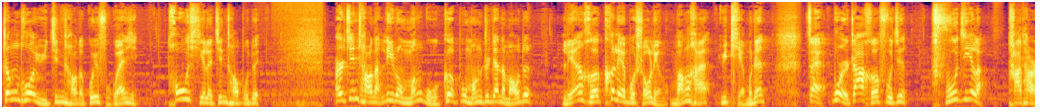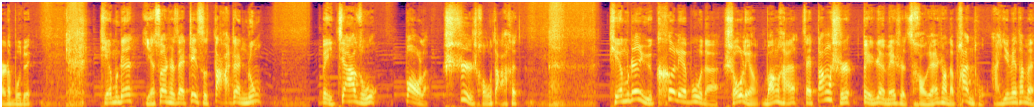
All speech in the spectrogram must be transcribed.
挣脱与金朝的归附关系，偷袭了金朝部队。而金朝呢，利用蒙古各部盟之间的矛盾，联合克烈部首领王罕与铁木真，在乌尔扎河附近伏击了塔塔尔的部队。铁木真也算是在这次大战中，为家族报了世仇大恨。铁木真与克烈部的首领王罕在当时被认为是草原上的叛徒啊，因为他们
